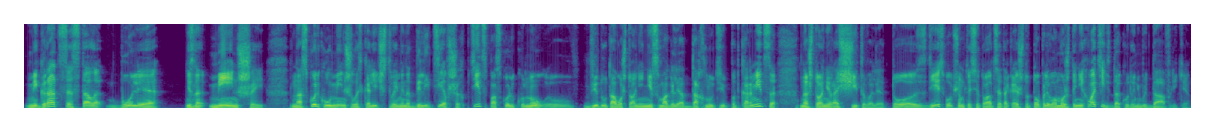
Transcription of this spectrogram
миграция стала более не знаю, меньшей, насколько уменьшилось количество именно долетевших птиц, поскольку, ну, ввиду того, что они не смогли отдохнуть и подкормиться, на что они рассчитывали, то здесь, в общем-то, ситуация такая, что топлива может и не хватить до куда-нибудь до Африки.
